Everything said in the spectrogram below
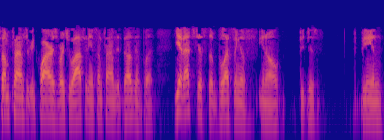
sometimes it requires virtuosity and sometimes it doesn't. But yeah, that's just a blessing of, you know, just being,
